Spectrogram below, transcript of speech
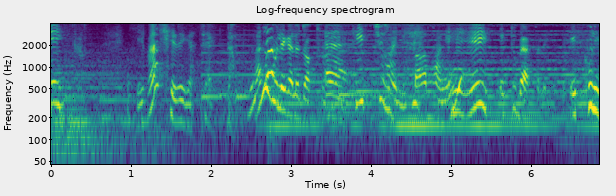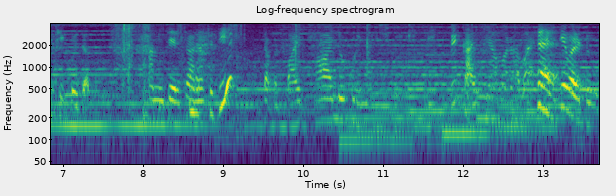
এই এবার সেরে গেছে একদম। ভালো বলে গেল ডক্টর হ্যাঁ। কিচ্ছু হয়নি। পা ভাঙেনি এই একটু ব্যথা এক্ষুনি ঠিক হয়ে যাবে আমি জেলটা আনাতে দিই তারপর পায়ে ভালো করে মালিশ করে। দেখবে কালকে আমার আবার একেবারে দেবো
